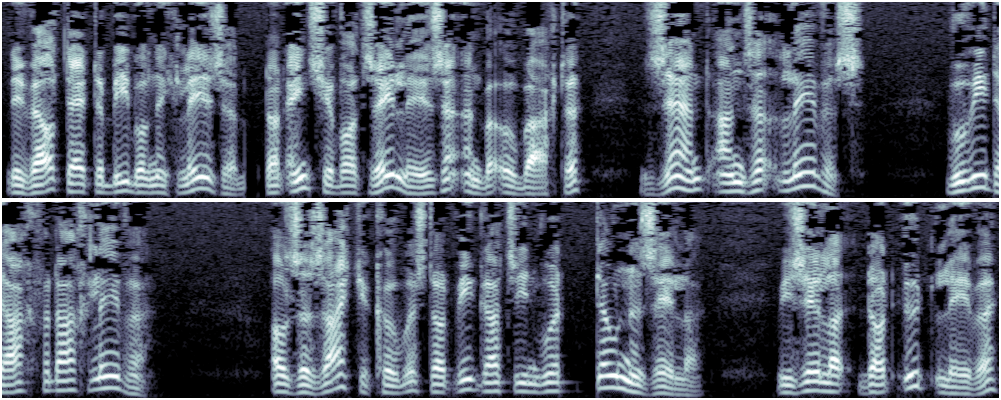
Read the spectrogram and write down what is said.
Die Welt dat de Bibel nicht lezen, dat eentje wat zij lezen en beobachten, zijn onze levens. Wo dag voor dag leven. Also zegt Jacobus dat we God zijn woord dona zullen. We zullen dat uitleven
